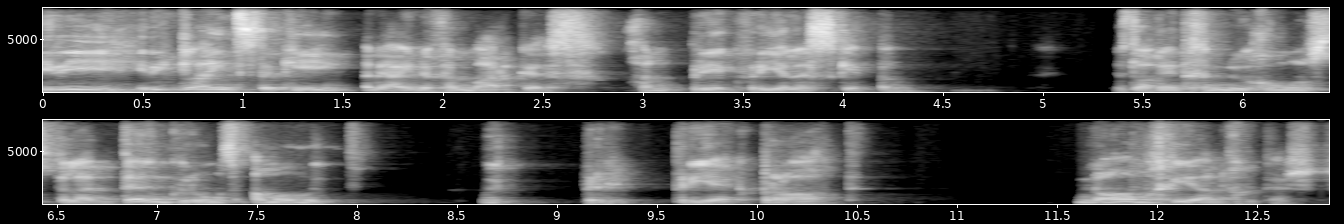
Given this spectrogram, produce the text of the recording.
hierdie hierdie klein stukkie aan die einde van Markus gaan preek vir die hele skepping. Is dalk net genoeg om ons te laat dink hoe ons almal moet moet preek, praat. Naam gee aan goeters.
